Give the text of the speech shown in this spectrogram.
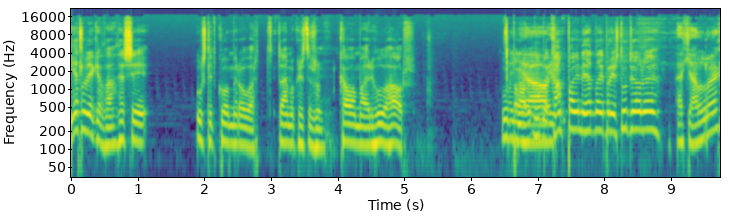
ég ætla að vikja það. Þessi úslit komir óvart. Dæma Kristinsson, káamæður í húð og hár. Þú er bara þú er með ég- kampavinni hérna bara í stúdíónu Ekki alveg,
